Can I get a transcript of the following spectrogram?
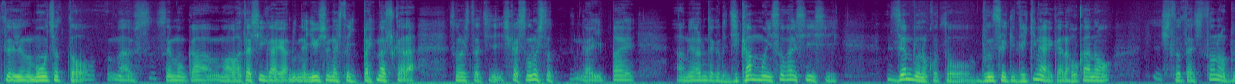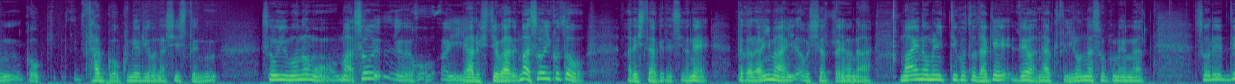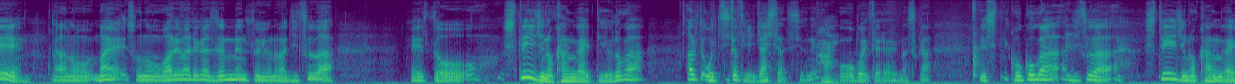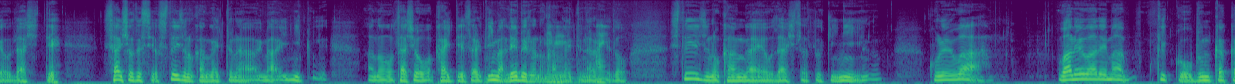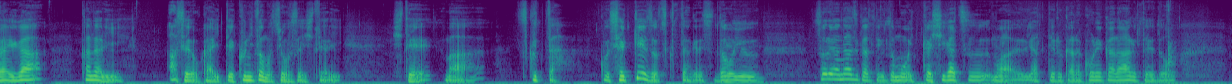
というのもうちょっと、まあ、専門家、まあ、私以外はみんな優秀な人いっぱいいますからその人たちしかしその人がいっぱいあのやるんだけど時間も忙しいし全部のことを分析できないから他の人たちとの分こうタッグを組めるようなシステムそういうものも、まあ、そういうやる必要がある、まあ、そういうことをあれしたわけですよね。だから今おっしゃったような前のめりっていうことだけではなくていろんな側面があってそれであの前その我々が前面というのは実は、えっと、ステージの考えっていうのがある程度落ち着いた時に出したんですよね、はい。覚えてられますか？でここが実はステージの考えを出して最初ですよ。ステージの考えっていうのは今にあの多少改定されて今レベルの考えってなるけど、ステージの考えを出した時にこれは我々まあ結構分科会がかなり汗をかいて国とも調整したりしてまあ作った。これ設計図を作ったわけです。どういう、それはなぜかというともう一回4月もやってるからこれからある程度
